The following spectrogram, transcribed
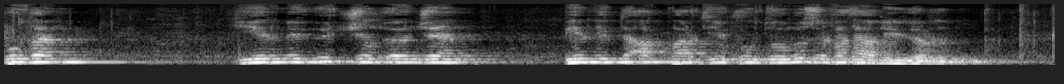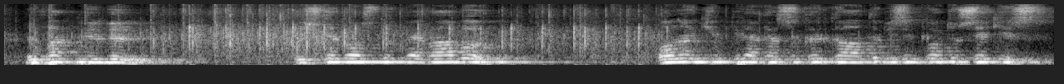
Buradan 23 yıl önce birlikte AK Parti'yi kurduğumuz Rıfat abiyi gördüm. Rıfat Bülbül. İşte dostluk vefa bu. Onunki plakası 46, bizimki 38.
